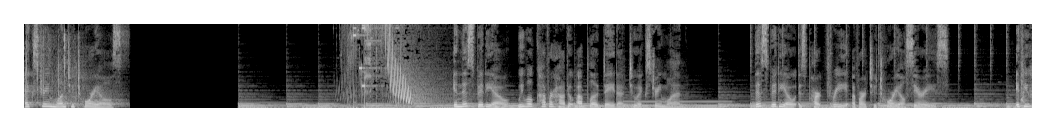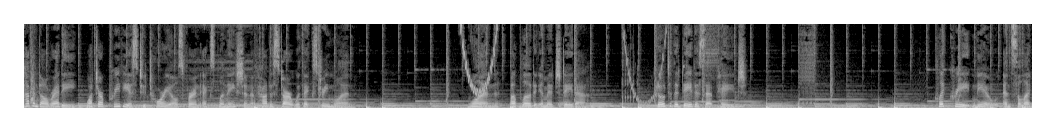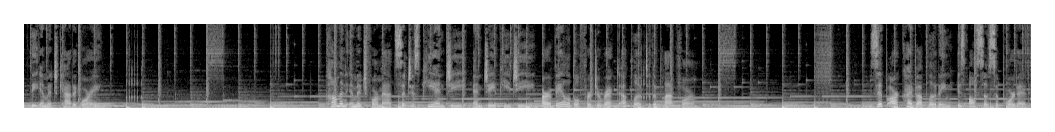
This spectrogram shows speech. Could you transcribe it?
Xtreme1 Tutorials In this video, we will cover how to upload data to Xtreme1. This video is part 3 of our tutorial series. If you haven't already, watch our previous tutorials for an explanation of how to start with Xtreme1. 1. Upload image data. Go to the dataset page. Click Create New and select the image category. Common image formats such as PNG and JPG are available for direct upload to the platform. Zip archive uploading is also supported.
